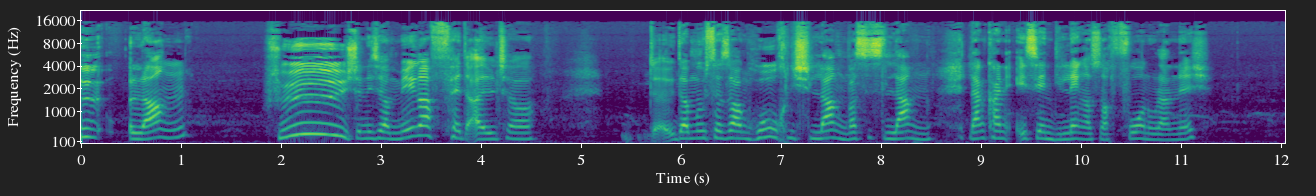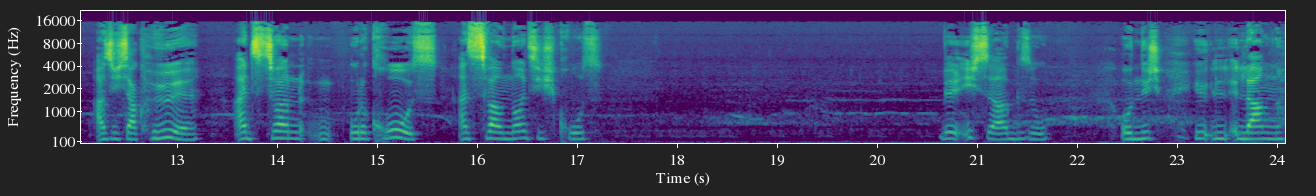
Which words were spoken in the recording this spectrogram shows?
1,92 lang. Tschüss, dann ist ja mega fett, Alter. Da, da muss er sagen, hoch, nicht lang. Was ist lang? Lang kann, ist ja in die Länge aus nach vorn, oder nicht? Also ich sag Höhe. 1,2 oder groß. 1,92 groß. Will ich sagen, so. Und nicht lang.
